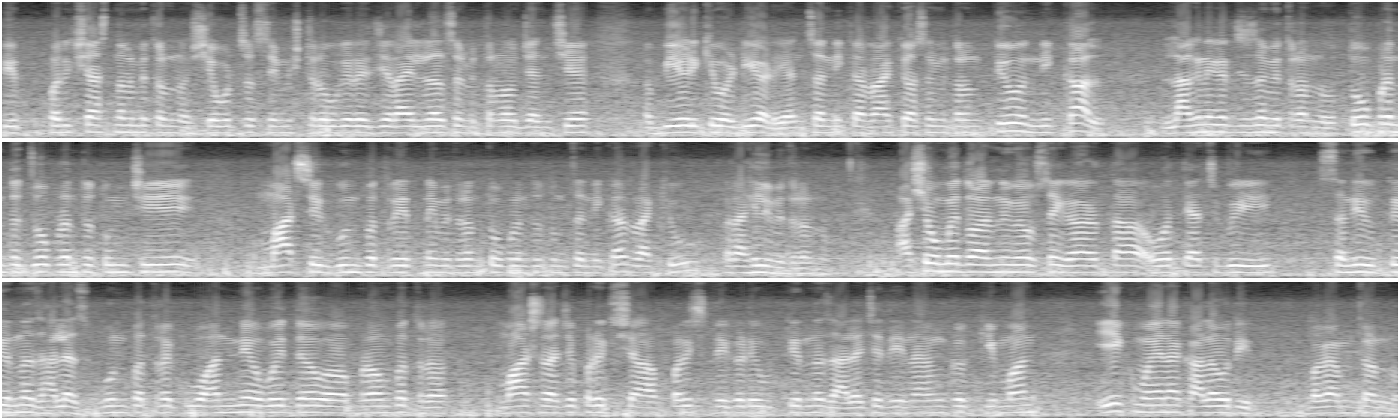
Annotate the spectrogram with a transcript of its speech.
पे परीक्षा असणार मित्रांनो शेवटचं सेमिस्टर वगैरे जे राहिलेलं असेल मित्रांनो ज्यांचे बी एड किंवा डी एड यांचा निकाल राखीव असेल मित्रांनो तो निकाल लागणे गरजेचं मित्रांनो. तोपर्यंत जोपर्यंत तुमची मार्कशीट गुणपत्र येत नाही मित्रांनो तोपर्यंत तुमचा निकाल राखीव राहील मित्रांनो. अशा उमेदवारांनी व्यवसाय अर्हता व त्याचवेळी संधी उत्तीर्ण झाल्यास गुणपत्रक व अन्य वैध प्रमाणपत्र महाराष्ट्र राज्य परीक्षा परिषदेकडे उत्तीर्ण झाल्याचे दिनांक किमान एक महिना कालावधीत. बघा मित्रांनो.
